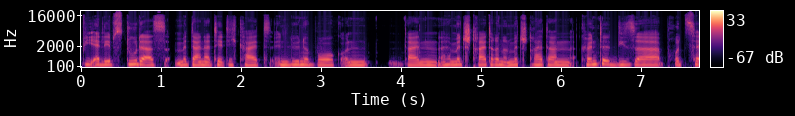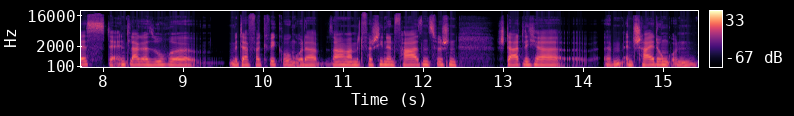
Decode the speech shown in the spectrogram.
Wie erlebst du das mit deiner Tätigkeit in Lüneburg und deinen Mitstreiterinnen und Mitstreitern? Könnte dieser Prozess der Endlagersuche mit der Verquickung oder sagen wir mal mit verschiedenen Phasen zwischen staatlicher ähm, Entscheidung und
